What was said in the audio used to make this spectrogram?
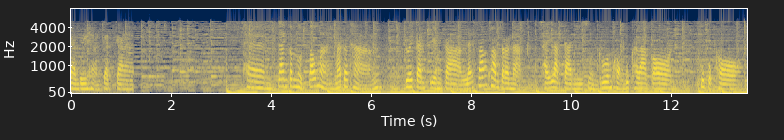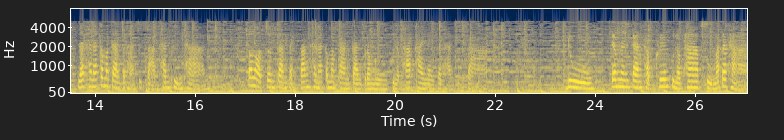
การบริหารจัดการ แทนการกำหนดเป้าหมายมาตรฐาน ด้วยการเตรียมการและสร้างความตระหนักใช้หลักการมีส่วนร่วมของบุคลากร ผู้ปกครอง และคณะกรรมการสถานศึกษาขั้นพื้นฐาน ตลอดจนการแต่งตั้งคณะกรรมการการประเมินคุณภาพภายในสถานศึกษา ดูดำเนินการขับเคลื่อนคุณภาพสู่มาตรฐาน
